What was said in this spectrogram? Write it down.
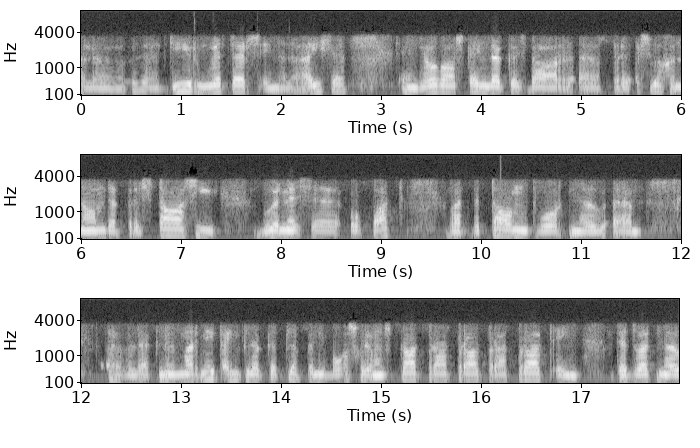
hulle, hulle diermotors en hulle huise en ja, waarskynlik is daar 'n uh, pre, sogenaamde prestasie bonusse op pad wat betaal moet word nou ehm um, uh, wil ek nou maar net eintlik 'n klip in die bos gooi. Ons praat, praat, praat, praat, praat en dit wat nou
